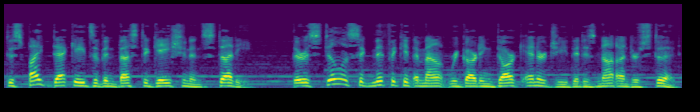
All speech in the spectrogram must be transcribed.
despite decades of investigation and study, there is still a significant amount regarding dark energy that is not understood.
